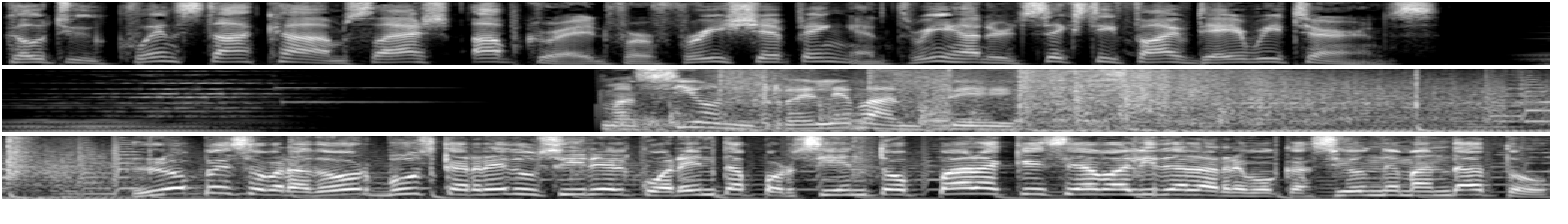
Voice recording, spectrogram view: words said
Go to quince.com slash upgrade for free shipping and 365-day returns. Información relevante. López Obrador busca reducir el 40% para que sea válida la revocación de mandato.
